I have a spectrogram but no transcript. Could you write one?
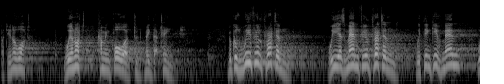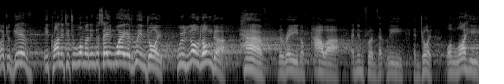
But you know what? We are not coming forward to make that change because we feel threatened. We as men feel threatened. We think if men were to give equality to women in the same way as we enjoy, we'll no longer have the reign of power and influence that we enjoy. Wallahi,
